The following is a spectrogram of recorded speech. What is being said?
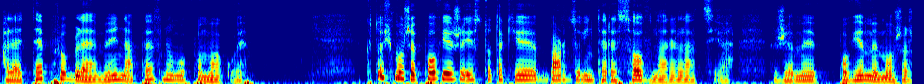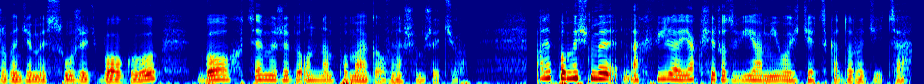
ale te problemy na pewno mu pomogły. Ktoś może powie, że jest to takie bardzo interesowna relacja, że my powiemy może, że będziemy służyć Bogu, bo chcemy, żeby On nam pomagał w naszym życiu. Ale pomyślmy na chwilę, jak się rozwija miłość dziecka do rodzica.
